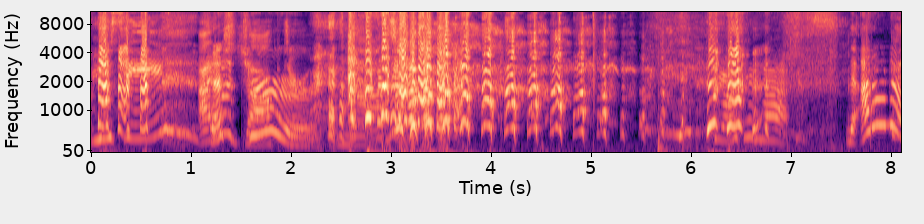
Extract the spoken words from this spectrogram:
you see? You see? I'm That's a doctor. true. not- Yeah, I not. I don't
